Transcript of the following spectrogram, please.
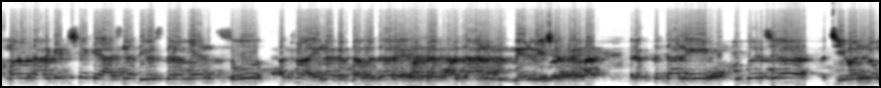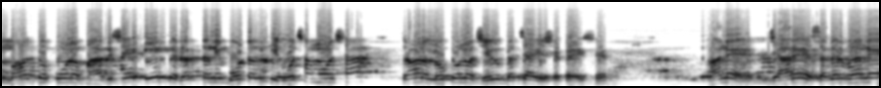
અમારો ટાર્ગેટ છે કે આજના દિવસ દરમિયાન સો અથવા એના કરતા વધારે રક્તદાન મેળવી શકાય. રક્તદાન એ ખૂબ જ જીવનનો મહત્વપૂર્ણ ભાગ છે. એક રક્તની બોટલથી ઓછામાં ઓછા ત્રણ લોકોનો જીવ બચાવી શકાય છે. અને જ્યારે સગર્ભાને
